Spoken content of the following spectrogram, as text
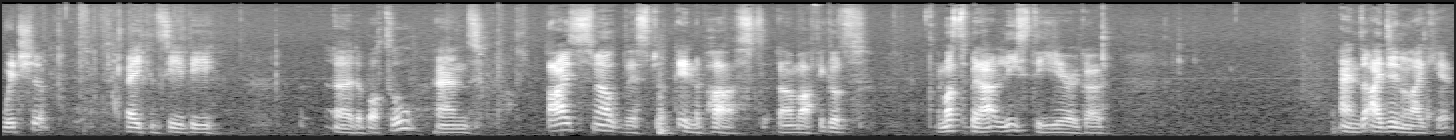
which uh, you can see the uh, the bottle and I smelled this in the past. Um, I think it was, it must have been at least a year ago and I didn't like it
